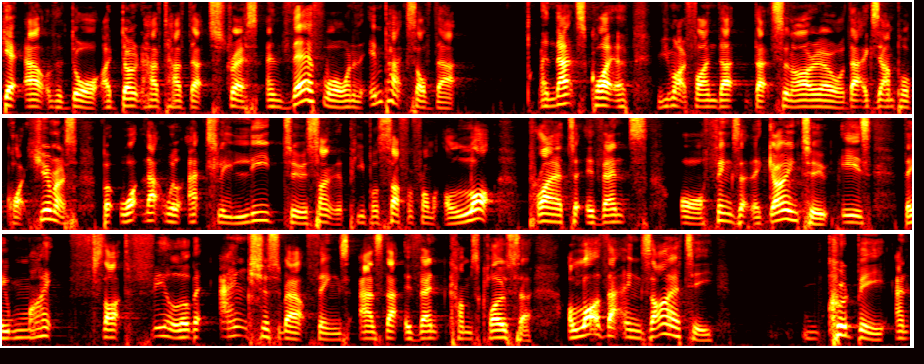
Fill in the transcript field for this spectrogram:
get out of the door. I don't have to have that stress. And therefore, one of the impacts of that and that's quite a, you might find that, that scenario or that example quite humorous. But what that will actually lead to is something that people suffer from a lot prior to events or things that they're going to is they might start to feel a little bit anxious about things as that event comes closer. A lot of that anxiety could be and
